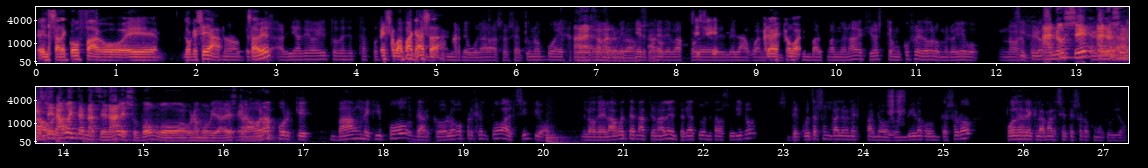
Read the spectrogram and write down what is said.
el sarcófago, eh, lo que sea, No, pero ¿sabes? A día de hoy todas estas cosas Eso va pa' están casa. más reguladas, o sea, tú no puedes está eh, regulado, meterte debajo Sí, sí. del, del agua Pero es como- un barco abandonado y decir, hostia, un cofre de oro, me lo llevo. No, Sí, pero-. A no ser, a no ser que esté en ahora- agua internacionales, supongo, o alguna movida de esta. Pero ahora porque va un equipo de arqueólogos, por ejemplo, al sitio. Lo del agua internacional, en teoría tú en Estados Unidos, si te encuentras un galeón español hundido con un tesoro, puedes reclamar ese tesoro como tuyo.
